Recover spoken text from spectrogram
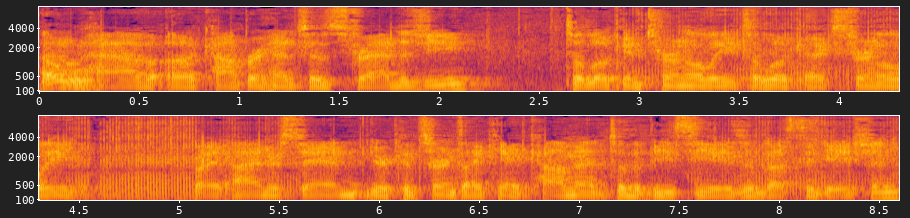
I Oh. don't have a comprehensive strategy to look internally, to look externally. Right? I understand your concerns. I can't comment to the BCA's investigation.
